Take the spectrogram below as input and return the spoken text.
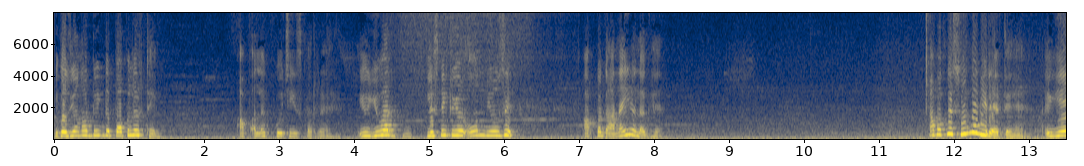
because you are not doing the popular thing आप अलग कोई चीज़ कर रहे हैं। You you are listening to your own music आपका गाना ही अलग है। आप अपने सुर में भी रहते हैं। ये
